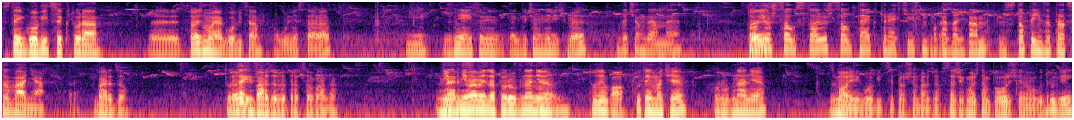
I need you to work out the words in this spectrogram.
z tej głowicy, która e, to jest moja głowica, ogólnie stara. I z niej sobie jak wyciągnęliśmy, Wyciągamy. To To, jest- już są, to już są te, które chcieliśmy pokazać Wam. Stopień wypracowania. tak, bardzo. To Tutaj jest bardzo wypracowane. Nie, nie mamy dla porównania. Tutaj, o, tutaj macie porównanie z mojej głowicy, proszę bardzo. Staszek możesz tam położyć jedną obok drugiej.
